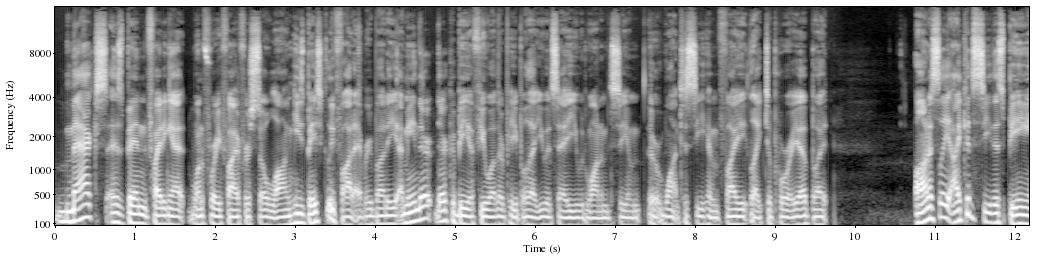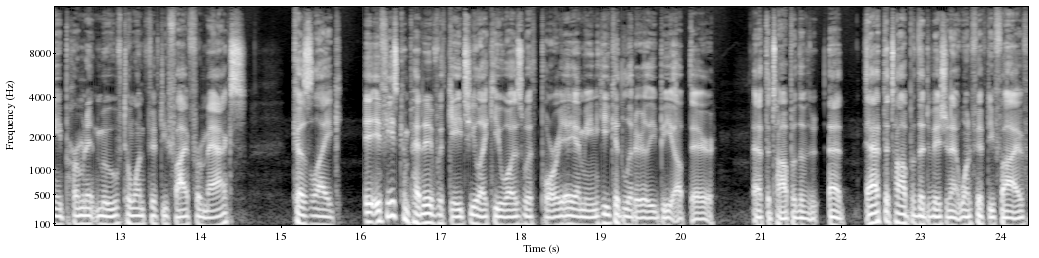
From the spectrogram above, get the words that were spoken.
Max has been fighting at 145 for so long. He's basically fought everybody. I mean, there there could be a few other people that you would say you would want him to see him or want to see him fight, like Topuria, but honestly, I could see this being a permanent move to 155 for Max. Cause like if he's competitive with Gaethje like he was with Poirier, I mean, he could literally be up there at the top of the at at the top of the division at 155.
